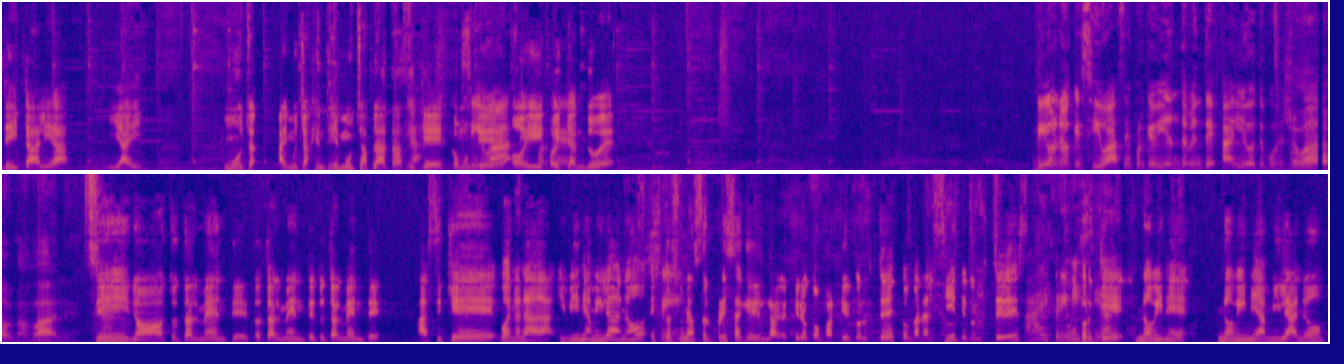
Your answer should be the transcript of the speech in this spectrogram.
de Italia y hay mucha, hay mucha gente de mucha plata, así Claro. que es como Si que hoy, porque- hoy que anduve, Digo no, que si vas es porque evidentemente algo te puedes llevar. Oh, más vale. Sí, no, totalmente, totalmente, totalmente. Así que, bueno, nada, y vine a Milano, esto Sí. es una sorpresa que la quiero compartir con ustedes, con Canal 7, con ustedes, Ay, primicia. porque no vine, no vine a Milano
